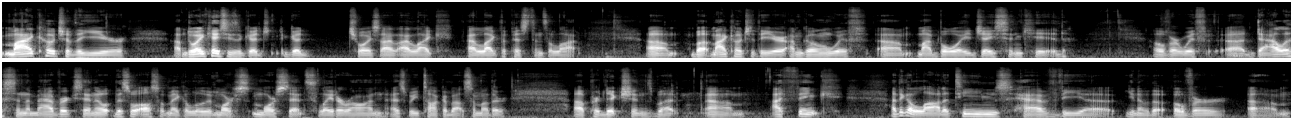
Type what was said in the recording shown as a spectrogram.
my coach of the year, um, Dwane Casey's a good good choice. I, I like I like the Pistons a lot. Um, but my coach of the year, I'm going with um, my boy Jason Kidd over with uh, Dallas and the Mavericks, and this will also make a little bit more more sense later on as we talk about some other uh, predictions. But um, I think I think a lot of teams have the uh, you know the over um,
